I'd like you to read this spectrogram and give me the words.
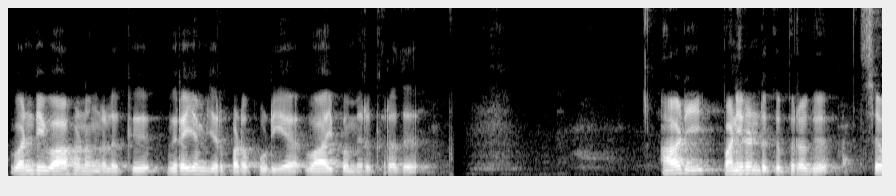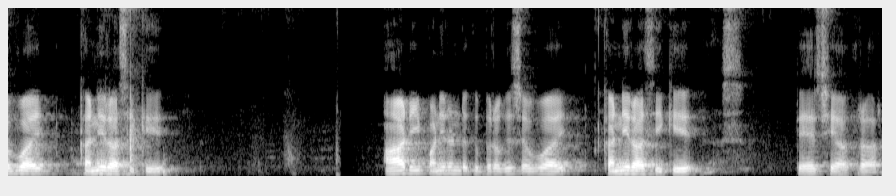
வண்டி வாகனங்களுக்கு விரயம் ஏற்படக்கூடிய வாய்ப்பும் இருக்கிறது. ஆடி பனிரெண்டுக்கு பிறகு செவ்வாய் கன்னிராசிக்கு ஆடி பனிரெண்டுக்கு பிறகு செவ்வாய் கன்னிராசிக்கு பெயர்ச்சியாகிறார்.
